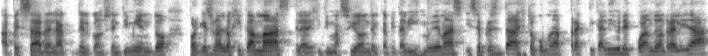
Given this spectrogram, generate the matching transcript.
a pesar del consentimiento, porque es una lógica más de la legitimación del capitalismo y demás, y se presenta esto como una práctica libre cuando en realidad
